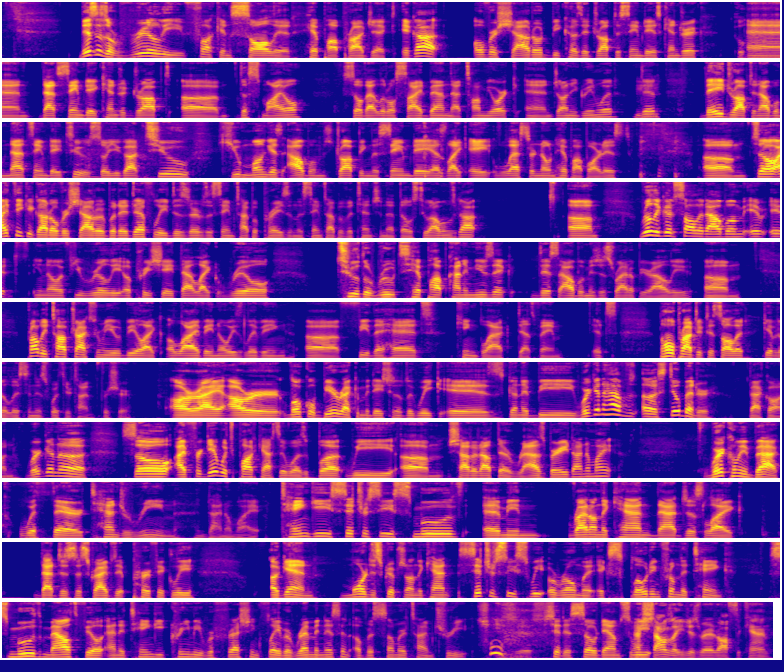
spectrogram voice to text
this is a really fucking solid hip hop project. It got overshadowed because it dropped the same day as Kendrick, Ooh. and that same day Kendrick dropped uh, the Smile. So that little side band that Thom Yorke and Jonny Greenwood did, they dropped an album that same day too. So you got two humongous albums dropping the same day as like a lesser known hip hop artist. Um, so I think it got overshadowed, but it definitely deserves the same type of praise and the same type of attention that those two albums got. Um, really good, solid album. It, it, you know, if you really appreciate that, like real to the roots hip hop kind of music, this album is just right up your alley. Um, probably top tracks for me would be like Alive Ain't Always Living, uh, Feed the Head, King Black, Death Fame. It's the whole project is solid. Give it a listen. It's worth your time for sure. All right, our local beer recommendation of the week is gonna be we're gonna have uh, Steelbender back on. We're gonna so I forget which podcast it was, but we um, shouted out their raspberry dynamite. We're coming back with their tangerine dynamite. Tangy, citrusy, smooth. I mean, right on the can, that just like that just describes it perfectly. Again, more description on the can. Citrusy sweet aroma exploding from the tank. Smooth mouthfeel and a tangy, creamy, refreshing flavor reminiscent of a summertime treat. Jesus. Shit is so damn sweet. That sweet. sounds like you just read it off the can.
